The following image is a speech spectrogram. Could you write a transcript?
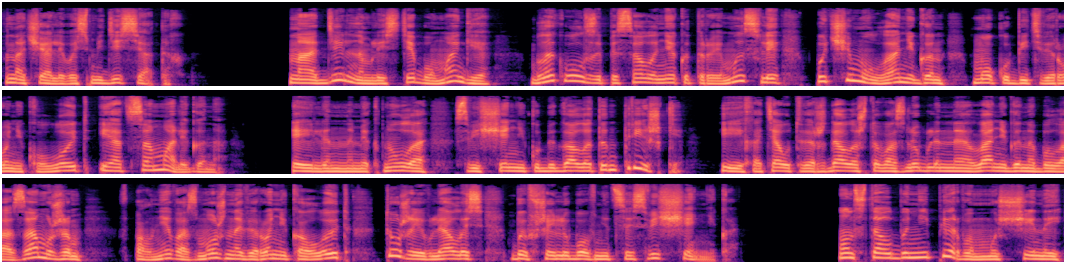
в начале 80-х. На отдельном листе бумаги Блэквелл записала некоторые мысли, почему Ланиган мог убить Веронику Ллойд и отца Маллигана. Эйлин намекнула, священник убегал от интрижки, и хотя утверждала, что возлюбленная Ланигана была замужем, вполне возможно, Вероника Ллойд тоже являлась бывшей любовницей священника. Он стал бы не первым мужчиной,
